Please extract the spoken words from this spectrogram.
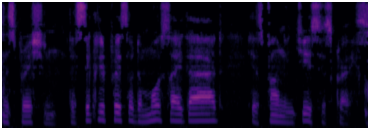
Inspiration The secret place of the Most High God is found in Jesus Christ.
